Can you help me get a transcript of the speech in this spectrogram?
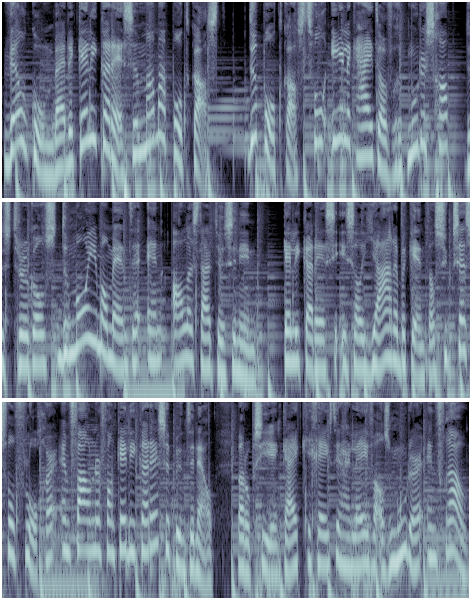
Welkom bij de Kelly Caresse Mama Podcast. De podcast vol eerlijkheid over het moederschap, de struggles, de mooie momenten en alles daartussenin. Kelly Caresse is al jaren bekend als succesvol vlogger en founder van kellycaresse.nl, waarop ze je een kijkje geeft in haar leven als moeder en vrouw.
